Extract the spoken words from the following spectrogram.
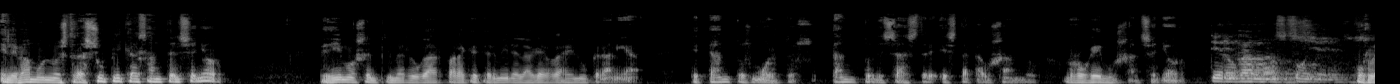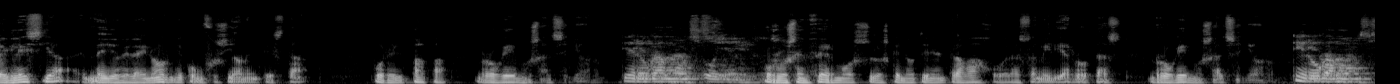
Elevamos nuestras súplicas ante el Señor. Pedimos en primer lugar para que termine la guerra en Ucrania, que tantos muertos, tanto desastre está causando. Roguemos al Señor. Te rogamos, Por la Iglesia, en medio de la enorme confusión en que está, por el Papa, roguemos al Señor. Te rogamos, Por los enfermos, los que no tienen trabajo, las familias rotas, roguemos al Señor. Te rogamos,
